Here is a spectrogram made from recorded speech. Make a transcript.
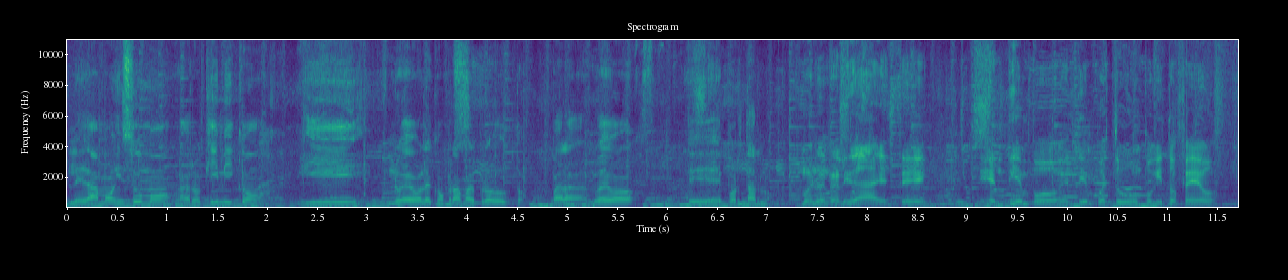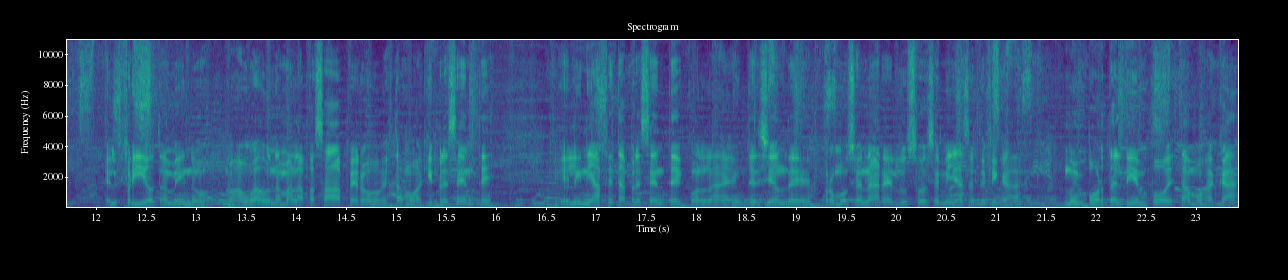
le damos insumo agroquímico y luego le compramos el producto para luego eh, exportarlo. Bueno, en realidad este, el, tiempo, el tiempo estuvo un poquito feo, el frío también nos, nos ha jugado una mala pasada, pero estamos aquí presentes. El INIAF está presente con la intención de promocionar el uso de semillas certificadas. No importa el tiempo, estamos acá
